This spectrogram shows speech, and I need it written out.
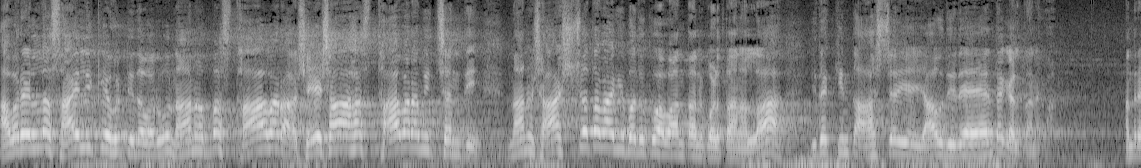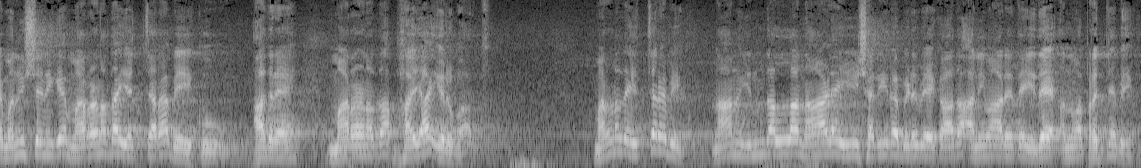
ಅವರೆಲ್ಲ ಸಾಯಲಿಕ್ಕೆ ಹುಟ್ಟಿದವರು, ನಾನೊಬ್ಬ ಸ್ಥಾವರ, ಶೇಷಾಹ ಸ್ಥಾವರ ಮಿಚ್ಚಂತಿ ನಾನು ಶಾಶ್ವತವಾಗಿ ಬದುಕುವವ ಅಂತ ಅಂದ್ಕೊಳ್ತಾನಲ್ಲ ಇದಕ್ಕಿಂತ ಆಶ್ಚರ್ಯ ಯಾವುದಿದೆ ಅಂತ ಕೇಳ್ತಾನೆ ಅಂದರೆ ಮನುಷ್ಯನಿಗೆ ಮರಣದ ಎಚ್ಚರ ಬೇಕು, ಆದರೆ ಮರಣದ ಭಯ ಇರಬಾರ್ದು. ಮರಣದ ಎಚ್ಚರ ಬೇಕು. ನಾನು ಇಂದಲ್ಲ ನಾಳೆ ಈ ಶರೀರ ಬಿಡಬೇಕಾದ ಅನಿವಾರ್ಯತೆ ಇದೆ ಅನ್ನುವ ಪ್ರಜ್ಞೆ ಬೇಕು.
